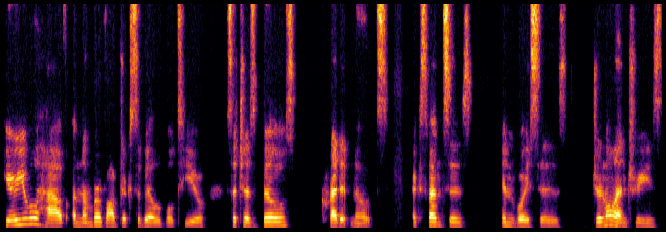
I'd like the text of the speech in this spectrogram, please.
Here you will have a number of objects available to you, such as bills, credit notes, expenses, invoices, journal entries,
